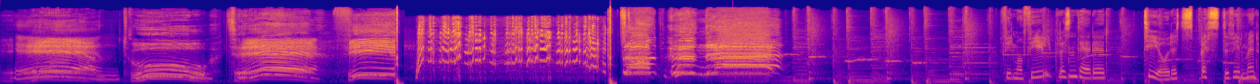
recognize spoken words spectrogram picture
En, to, tre, fire Topp 100! Filmofil presenterer tiårets beste filmer.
